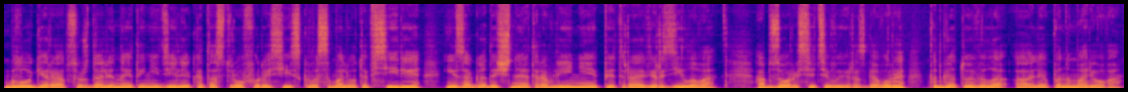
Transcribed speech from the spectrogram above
Блогеры обсуждали на этой неделе катастрофу российского самолета в Сирии и загадочное отравление Петра Верзилова. Обзор сетевые разговоры подготовила Аля Пономарева.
